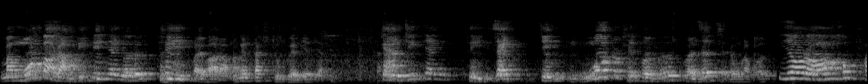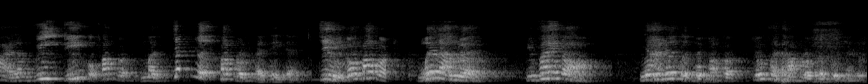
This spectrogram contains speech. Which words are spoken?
Mà muốn bảo đảm tính chính danh của nhà nước thì phải bảo đảm nguyên tắc chủ quyền nhân dân. Càng chính danh thì danh chính thì ngôn nó sẽ thuận hơn và dân sẽ đồng lòng hơn. Do đó không phải là vị trí của pháp luật mà chất lượng pháp luật phải tính đến. Chỉ có pháp luật mới làm được cái vai trò nhà nước là của pháp luật chứ không phải pháp luật là của nhà nước.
